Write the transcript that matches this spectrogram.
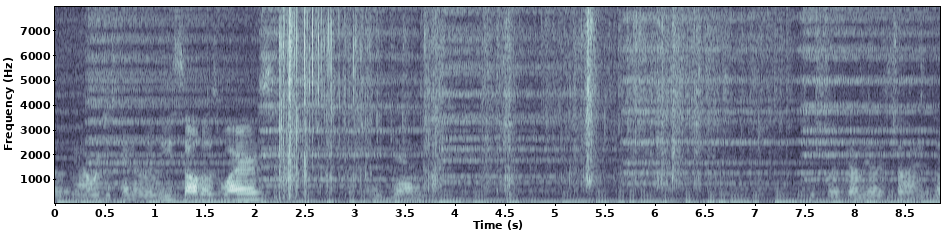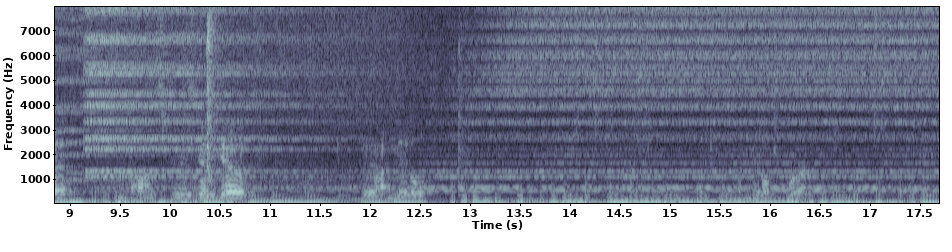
So now we're just going to release all those wires. Again, just like on the other side, the common screw is going to go to that middle, middle port.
